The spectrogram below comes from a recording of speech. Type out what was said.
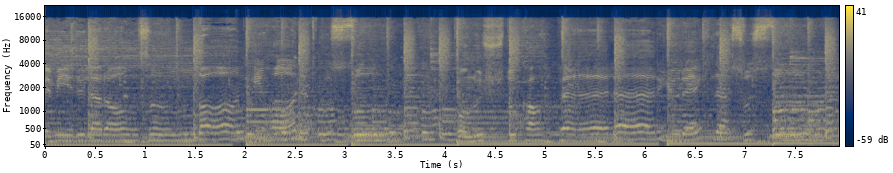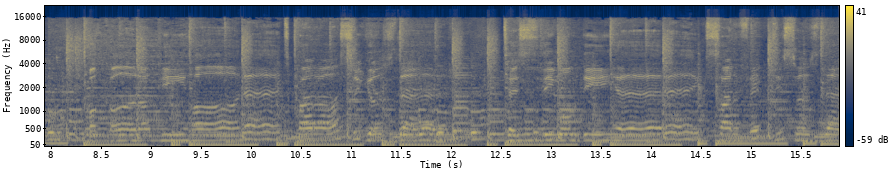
Demirler ağzından ihanet kustu. Konuştu kahpeler yürekler sustu. Bakarak ihanet karası gözler. Teslim ol diyerek sarf etti sözler.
